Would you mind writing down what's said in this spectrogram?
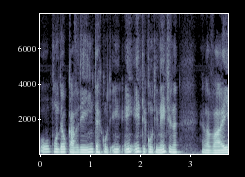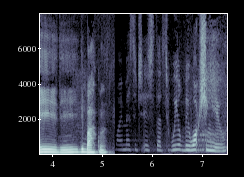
ou quando é o caso de entre continentes, né? Ela vai de, de barco. Né? My message is that we'll be watching you.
